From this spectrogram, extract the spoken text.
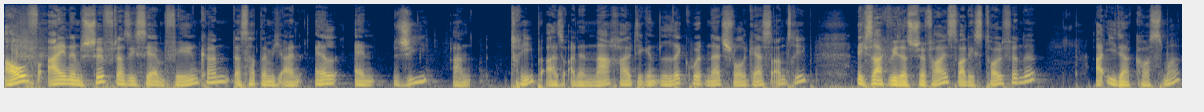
auf einem Schiff, das ich sehr empfehlen kann. Das hat nämlich einen LNG-Antrieb, also einen nachhaltigen Liquid Natural Gas Antrieb. Ich sage, wie das Schiff heißt, weil ich es toll finde. Aida Cosma.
